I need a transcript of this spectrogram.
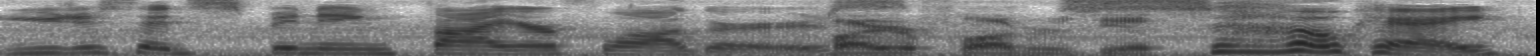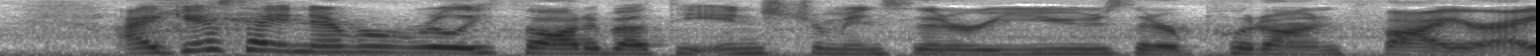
you just said spinning fire floggers. Fire floggers, yes. So, okay. I guess I never really thought about the instruments that are used that are put on fire. I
